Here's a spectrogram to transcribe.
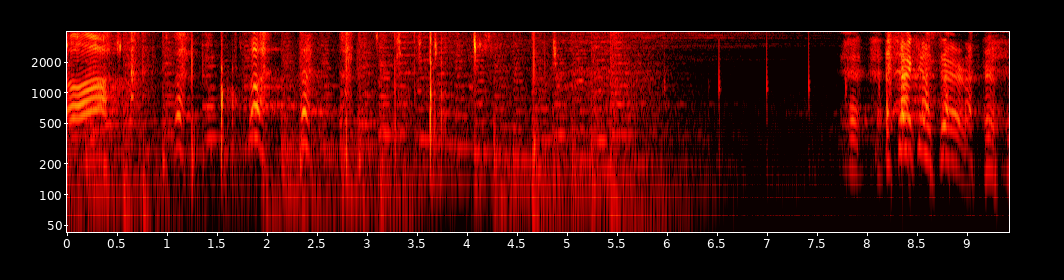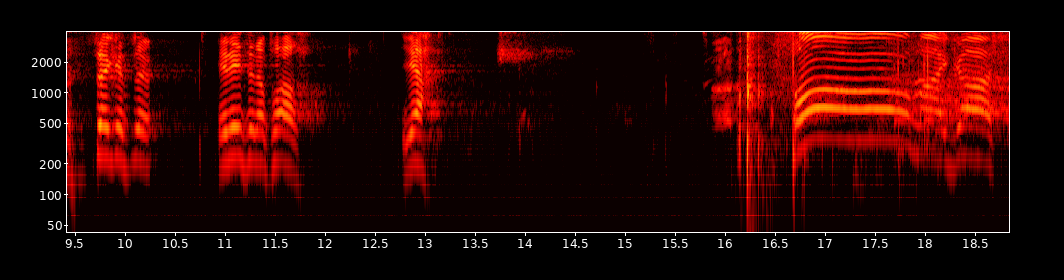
Ah. Second serve. Second serve. He needs an applause. Yeah. Oh my gosh.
